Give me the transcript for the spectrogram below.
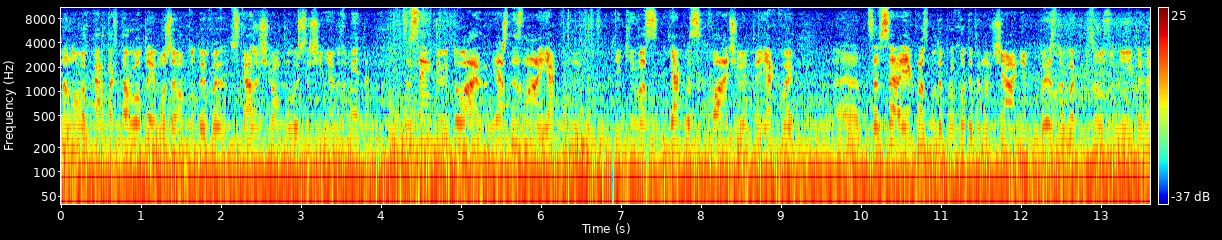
на нових картах Тарота і може вам туди ви скажуть, чи вам вийде чи ні. Розумієте? Це все індивідуально. Я ж не знаю, як, ну, які вас, як ви схвачуєте, як ви. е, Це все, як вас буде проходити навчання, бистро ви зрозумієте, не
